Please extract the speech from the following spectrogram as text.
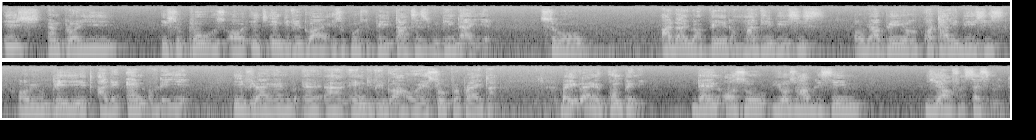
each employee is supposed or each individual is supposed to pay taxes within that year. So either you are paying on monthly basis or you are paying on quarterly basis or you pay it at the end of the year if you are an, uh, an individual or a sole proprietor. But if you are a company, then also you also have the same year of assessment.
